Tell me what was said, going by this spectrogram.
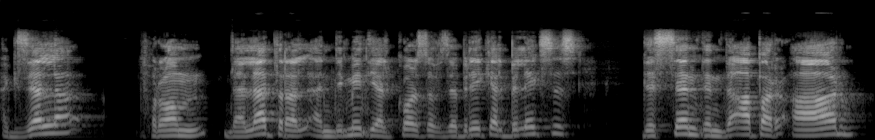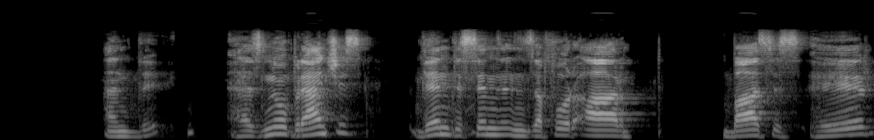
axilla from the lateral and the medial cords of the brachial plexus, descend in the upper arm and has no branches, then descends in the forearm, passes here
